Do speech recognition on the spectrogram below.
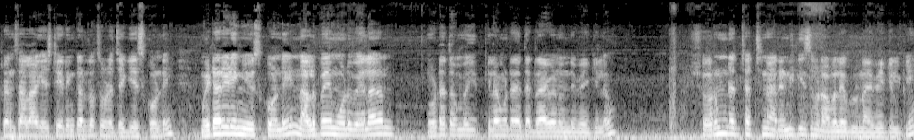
ఫ్రెండ్స్ అలాగే స్టీరింగ్ కంట్రోల్స్ కూడా చెక్ చేసుకోండి. మీటర్ రీడింగ్ చూసుకోండి. నలభై మూడు వేల నూట తొంభై కిలోమీటర్ అయితే డ్రైవ్ ఉంది వెహికల్. షోరూమ్ నుంచి వచ్చిన రెండు కీస్ కూడా అవైలబుల్ ఉన్నాయి వెహికల్కి.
